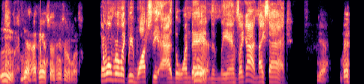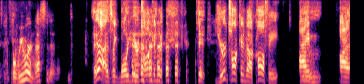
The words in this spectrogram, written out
Mm, yeah, I think that's I think that's what it was. The one where like we watched the ad the one day, Yeah. and then Leanne's like, "Ah, nice ad." Yeah, but, but we were invested in it. Yeah, it's like, well, you're talking, you're talking about coffee. I'm, I,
